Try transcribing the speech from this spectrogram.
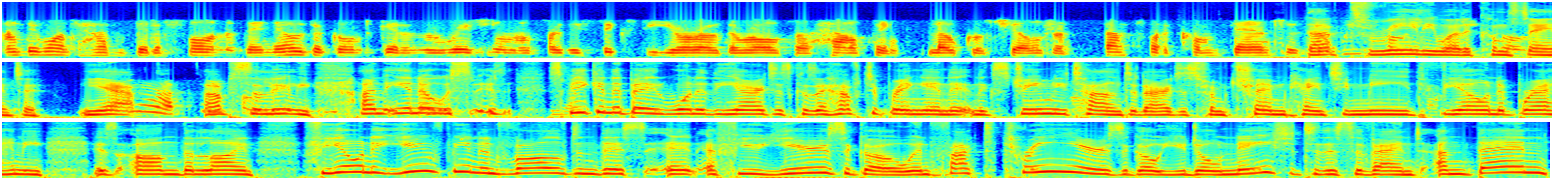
and they want to have a bit of fun, and they know they're going to get an original. And for the sixty euro, they're also helping local children. That's what it comes down to. That's we really what it comes down to. Yeah, Yeah, absolutely. And you know, speaking about one of the artists, because I have to bring in an extremely talented artist from Trim, County Meath, Fiona Breheny is on the line. Fiona, you've been involved in this uh, a few years ago. In fact, three years ago, you donated to this event, and then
